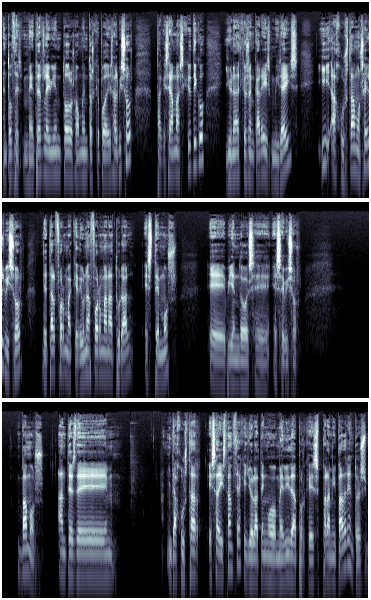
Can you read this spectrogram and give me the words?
Entonces, meterle bien todos los aumentos que podáis al visor para que sea más crítico y una vez que os encaréis, miréis y ajustamos el visor de tal forma que de una forma natural estemos eh, viendo ese, ese visor. Vamos, antes de, de ajustar esa distancia, que yo la tengo medida porque es para mi padre, entonces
